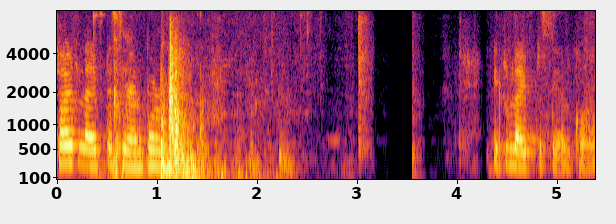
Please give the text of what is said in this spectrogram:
সবাই একটু লাইভটা শেয়ার করো। একটু লাইভটা শেয়ার করো।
